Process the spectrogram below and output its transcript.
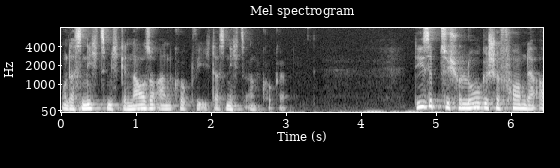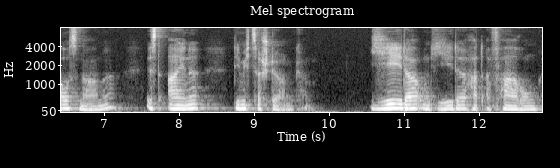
und das Nichts mich genauso anguckt, wie ich das Nichts angucke. Diese psychologische Form der Ausnahme ist eine, die mich zerstören kann. Jeder und jede hat Erfahrungen,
